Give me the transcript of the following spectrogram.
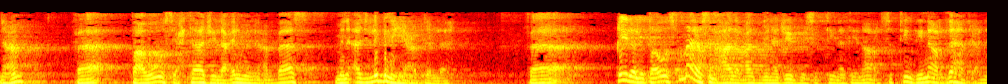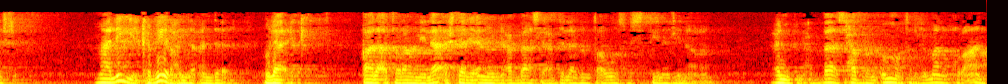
نعم. فطاووس يحتاج إلى علم ابن عباس من أجل ابنه عبد الله. فقيل لطاووس ما يصنع هذا العبد بنجيب بستين دينار. ستين دينار ذهب يعني مالية كبيرة عند عند أولئك. قال أتراني لا أشتري علم ابن عباس لعبد الله بن طاووس بستين دينارا. علم ابن عباس حبر الأمة وترجمان القرآن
